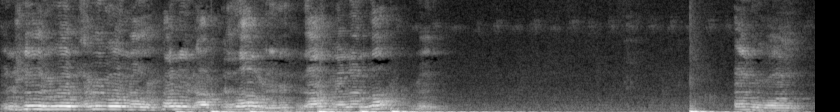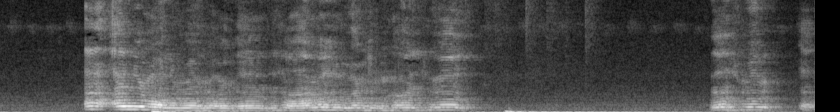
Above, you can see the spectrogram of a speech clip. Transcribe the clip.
And she when everyone was fighting up the zombies, that made it lost me. Anyway, I, I knew what the movie again, so I wasn't looking forward to it. This week, uh,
